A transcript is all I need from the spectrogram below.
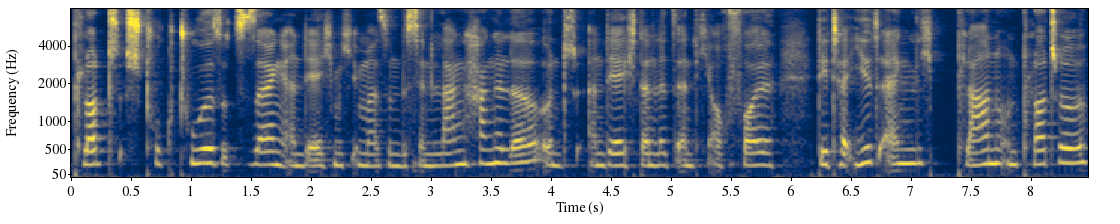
Plotstruktur sozusagen, an der ich mich immer so ein bisschen lang hangele und an der ich dann letztendlich auch voll detailliert eigentlich plane und plotte.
